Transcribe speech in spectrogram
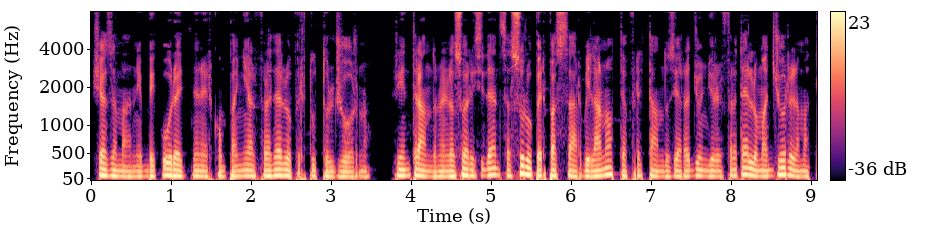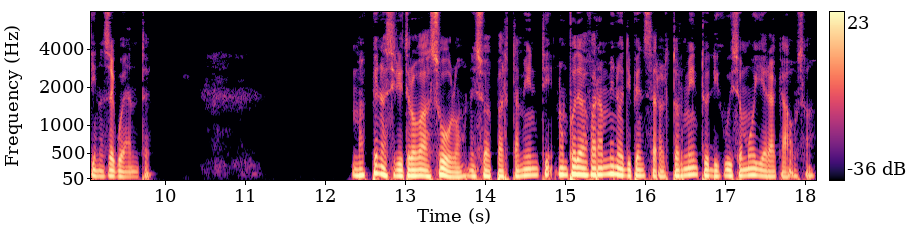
Shazaman ebbe cura di tener compagnia al fratello per tutto il giorno, rientrando nella sua residenza solo per passarvi la notte affrettandosi a raggiungere il fratello maggiore la mattina seguente. Ma appena si ritrovava solo nei suoi appartamenti non poteva fare a meno di pensare al tormento di cui sua moglie era causa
